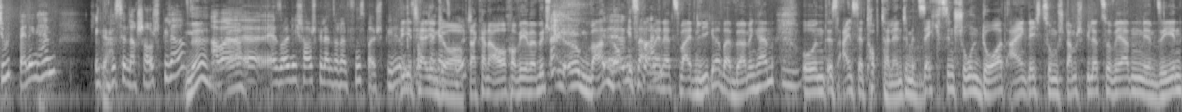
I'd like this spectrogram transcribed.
Jude Bellingham Klingt ja. ein bisschen nach Schauspieler, ne? aber ja. äh, er soll nicht Schauspielern, sondern Fußball spielen. Die Italian Job, da kann er auch auf jeden Fall mitspielen. Irgendwann, noch ist er aber in der zweiten Liga bei Birmingham mhm. und ist eins der Top-Talente. Mit 16 schon dort eigentlich zum Stammspieler zu werden. Wir sehen,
